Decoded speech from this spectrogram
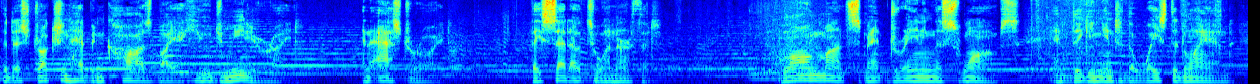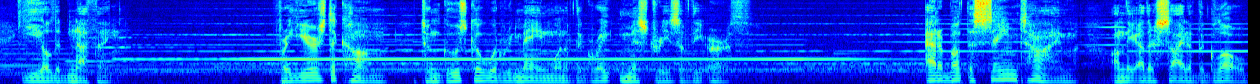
the destruction had been caused by a huge meteorite, an asteroid. They set out to unearth it. Long months spent draining the swamps and digging into the wasted land yielded nothing. For years to come, Tunguska would remain one of the great mysteries of the Earth. At about the same time, on the other side of the globe,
